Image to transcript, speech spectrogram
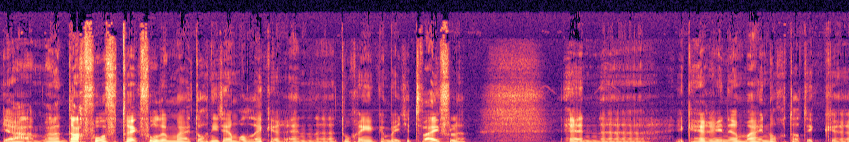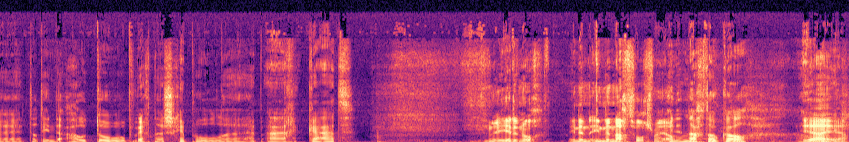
ja, maar een dag voor vertrek voelde ik mij toch niet helemaal lekker. En toen ging ik een beetje twijfelen. En eh, ik herinner mij nog dat ik eh, dat in de auto op weg naar Schiphol eh, heb aangekaart. Eerder nog. In de, in de nacht volgens mij al. In de nacht ook al. Ja, ja.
